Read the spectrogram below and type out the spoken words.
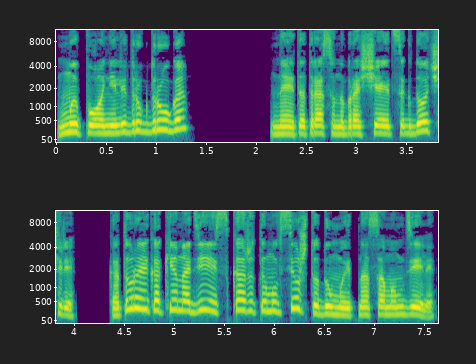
мы поняли друг друга? На этот раз он обращается к дочери, которая, как я надеюсь, скажет ему все, что думает на самом деле.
